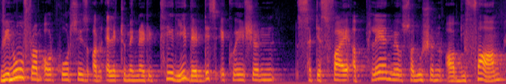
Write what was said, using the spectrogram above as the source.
We know from our courses on electromagnetic theory that this equation satisfy a plane wave solution of the form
